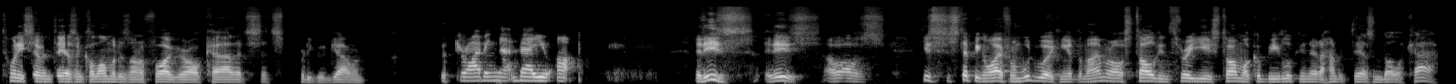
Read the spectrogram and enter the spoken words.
Twenty-seven thousand kilometres on a five-year-old car—that's that's pretty good going. Driving that value up. It is. It is. I, I was just stepping away from woodworking at the moment. I was told in three years' time I could be looking at a hundred thousand dollar car.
